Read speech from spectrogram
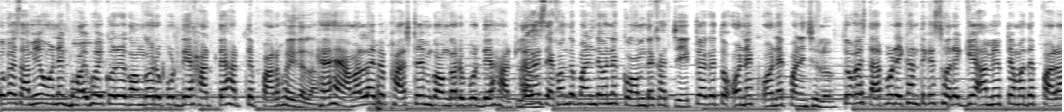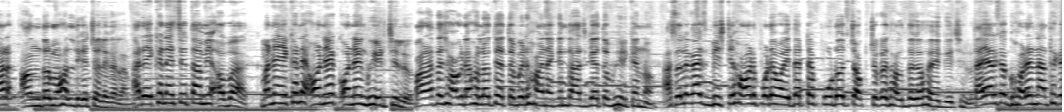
তো গাইস আমিও অনেক ভয় ভয় করে গঙ্গার উপর দিয়ে হাঁটতে হাঁটতে পার হয়ে গেলাম। হ্যাঁ হ্যাঁ আমার লাইফে ফার্স্ট টাইম গঙ্গার উপর দিয়ে হাঁটলাম। গাইস এখন তো পানিটা অনেক কম দেখাচ্ছে একটু আগে তো অনেক অনেক পানি ছিল। তো গাইস তারপর এখান থেকে সরে গিয়ে আমি একটা আমাদের পাড়ার অন্দরমহল দিকে চলে গেলাম। আর এখানে এসে তো আমি অবাক। মানে এখানে অনেক অনেক ভিড় ছিল। পাড়াতে ঝগড়া হলেও তো এত ভিড় হয় না কিন্তু আজকে এত ভিড় কেন? আসলে গাইস বৃষ্টি হওয়ার পরে ওয়েদারটা পুরো চকচকে ধকধকে হয়ে গিয়েছিল। তাই আর ঘরে না থেকে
